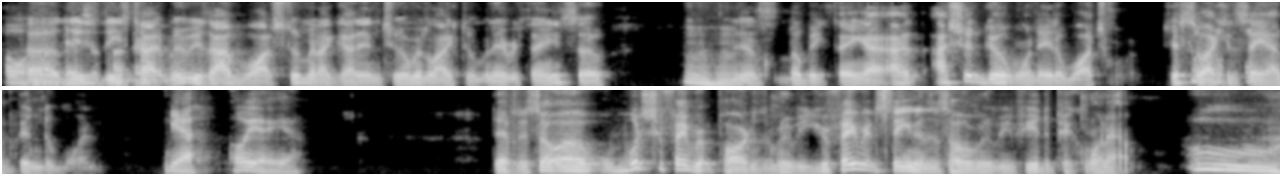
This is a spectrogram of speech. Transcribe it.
Oh, Uh, these these type movies, I've watched them and I got into them and liked them and everything. So Mhm. you know, no big thing. I, I I should go one day to watch one, just so I can say I've been to one. Yeah. Oh yeah, yeah. Definitely. So, uh, what's your favorite part of the movie? Your favorite scene of this whole movie, if you had to pick one out? Ooh,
